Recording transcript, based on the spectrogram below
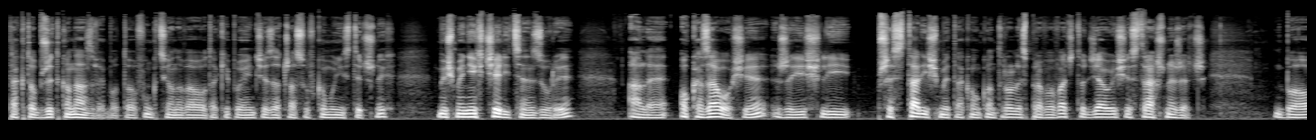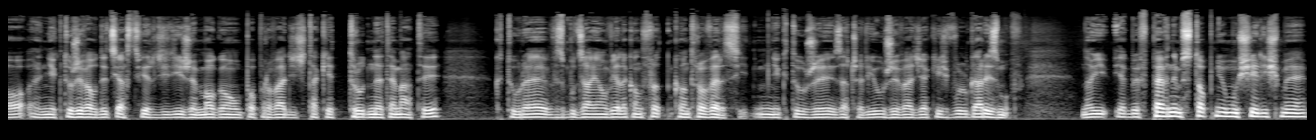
Tak to brzydko nazwę, bo to funkcjonowało takie pojęcie za czasów komunistycznych. Myśmy nie chcieli cenzury, ale okazało się, że jeśli przestaliśmy taką kontrolę sprawować, to działy się straszne rzeczy. Bo niektórzy w audycjach stwierdzili, że mogą poprowadzić takie trudne tematy, które wzbudzają wiele kontrowersji. Niektórzy zaczęli używać jakichś wulgaryzmów. No i jakby w pewnym stopniu musieliśmy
